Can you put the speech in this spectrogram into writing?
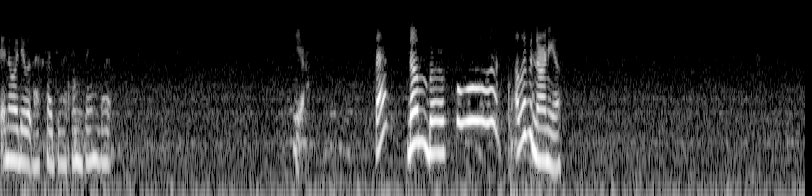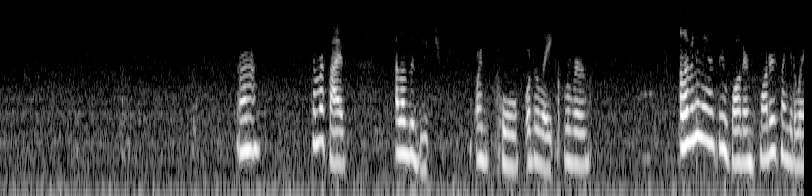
Got no idea what that's got to do with anything, but yeah. Fact number four. I live in Narnia. Um, number five. I love the beach, or the pool, or the lake, river. I love anything that has water. Water is my getaway.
